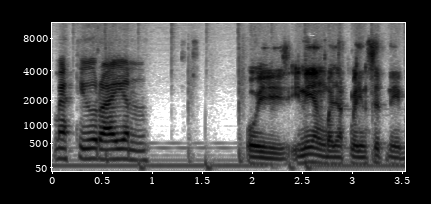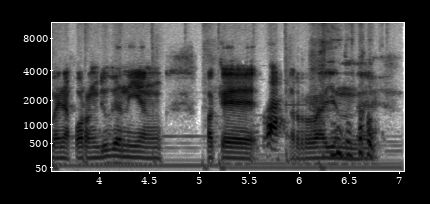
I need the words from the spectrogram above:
Matthew Ryan. Wih, ini yang banyak clean sheet nih, banyak orang juga nih yang pakai. Ryan. ya.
